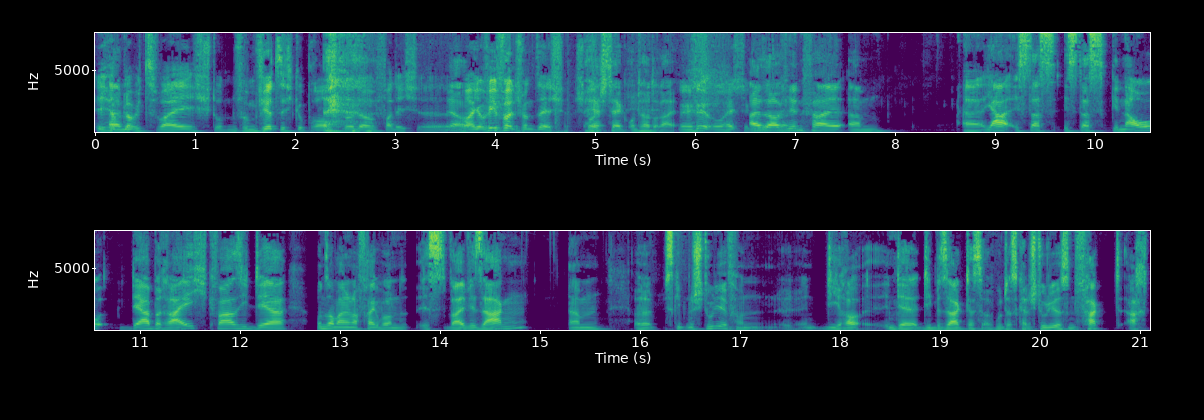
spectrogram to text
Ich habe, ähm, glaube ich, zwei Stunden 45 gebraucht. da fand ich, äh, ja. war ich auf jeden Fall schon sehr stolz. Hashtag unter drei. oh, Hashtag also unter auf drei. jeden Fall, ähm, äh, ja, ist das, ist das genau der Bereich quasi, der unserer Meinung nach frei geworden ist, weil wir sagen, ähm, äh, es gibt eine Studie von, äh, die, in der, die besagt, dass, oh gut, das ist kein Studie, das ist ein Fakt, acht,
